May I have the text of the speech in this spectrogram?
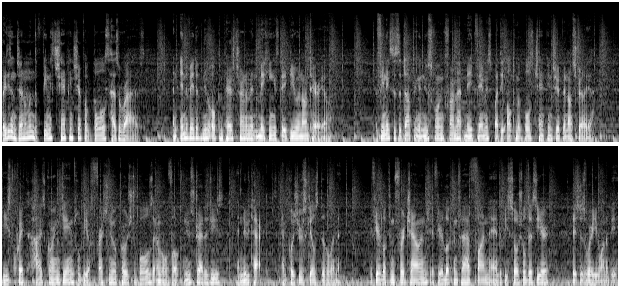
Ladies and gentlemen, the Phoenix Championship of Bowls has arrived, an innovative new open pairs tournament making its debut in Ontario. The Phoenix is adopting a new scoring format made famous by the Ultimate Bowls Championship in Australia. These quick, high scoring games will be a fresh new approach to bowls and will evoke new strategies and new tactics and push your skills to the limit. If you're looking for a challenge, if you're looking to have fun and to be social this year, this is where you want to be.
